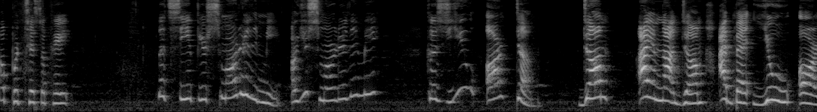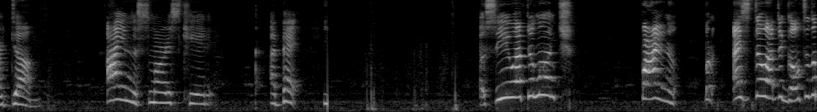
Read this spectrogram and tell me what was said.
I'll participate. Let's see if you're smarter than me. Are you smarter than me? Cause you are dumb. Dumb? I am not dumb. I bet you are dumb. I am the smartest kid. I bet. I'll see you after lunch. Fine, but I still have to go to the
